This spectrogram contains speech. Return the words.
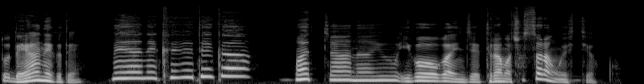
또 내 안에 그대 내 안에 그대가 왔잖아요. 이거가 이제 드라마 첫사랑 OST였고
